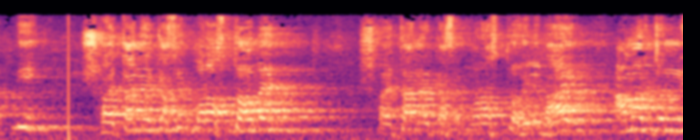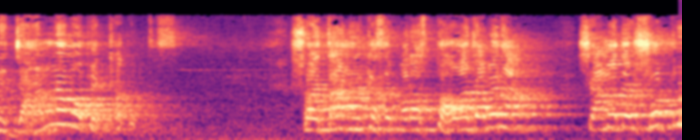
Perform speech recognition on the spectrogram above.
আপনি শয়তানের কাছে পরাস্ত হবেন। শয়তানের কাছে পরাস্ত হইলে ভাই, আমার জন্য জাহান্নাম অপেক্ষা করতেছে। শয়তানের কাছে পরাস্ত হওয়া যাবে না। সে আমাদের শত্রু,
